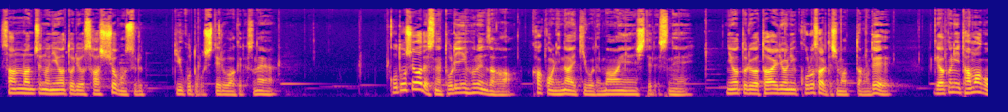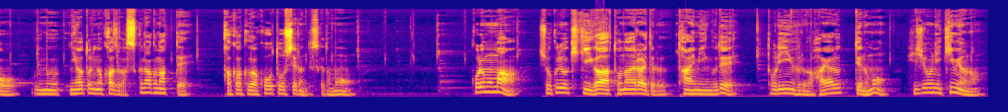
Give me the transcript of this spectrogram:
産卵中の鶏を殺処分するっていうことをしてるわけですね。今年はですね鳥インフルエンザが過去にない規模で蔓延してですね鶏が大量に殺されてしまったので逆に卵を産む鶏の数が少なくなって価格が高騰してるんですけどもこれもまあ食糧危機が唱えられてるタイミングで鳥インフルが流行るっていうのも非常に奇妙な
